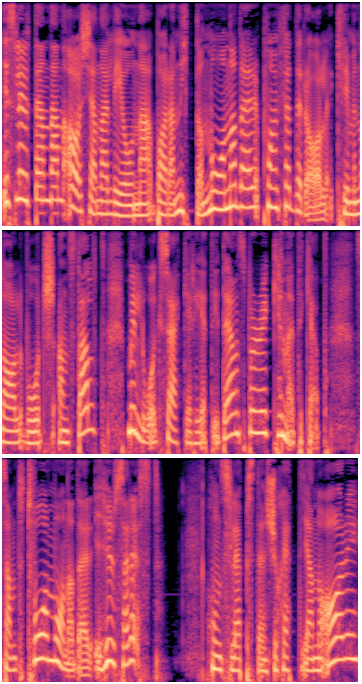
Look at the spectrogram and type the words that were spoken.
I slutändan avtjänar Leona bara 19 månader på en federal kriminalvårdsanstalt med låg säkerhet i Dansbury, Connecticut samt två månader i husarrest. Hon släpps den 26 januari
